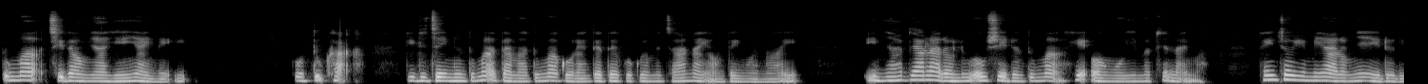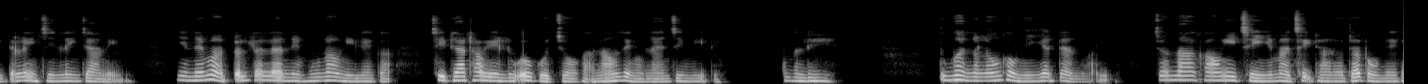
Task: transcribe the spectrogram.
သူသူမခြေထောက်များရင်းရိုင်နေ၏ကိုဒုက္ခဒီတစ်ချိန်တွင်သူမအတန်မှာသူမကိုယ်တိုင်တက်တက်ကိုကိုယ်မကြားနိုင်အောင်တိမ်ဝင်သွား၏ ဤများပြားလာတော့လူအုပ်ရှိတွင်သူမဟစ်အောင်ကိုရင်မဖြစ်နိုင်ပါထိန်ချုပ်ရမရတော့မျက်ရည်တို့သည်တလိမ့်ချင်းလိမ့်ကြနေသည်ညင်ထဲမှာတွက်လက်လက်နှင့်မူးနောက်နေလက်ကခြေပြားထောက်ရလူအုပ်ကိုကြောကအလောင်းစင်ကိုလမ်းကြည့်မိသည်အမလေးသူမနှလုံးခုန်ရင်ရက်တန့်သွား၏ကျွမ်းသားကောင်း၏ချိန်ရင်မှချိတ်ထားတော့ဓာတ်ပုံတွေက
